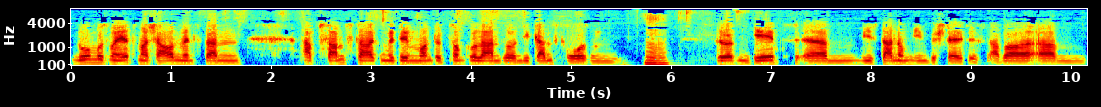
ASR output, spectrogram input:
nur muss man jetzt mal schauen, wenn es dann ab Samstag mit dem Monte Zoncolan so in die ganz großen mhm. Hürden geht, ähm, wie es dann um ihn bestellt ist. Aber ähm,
